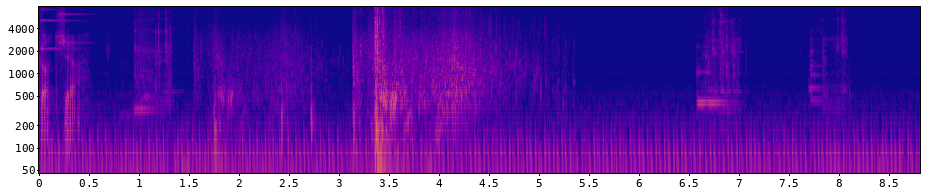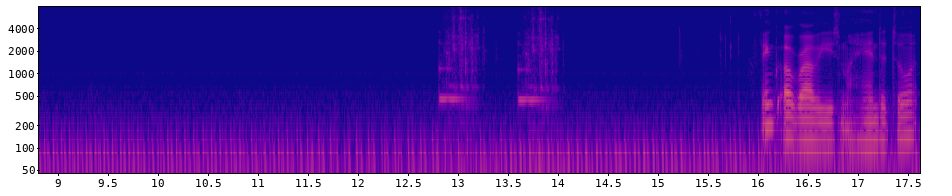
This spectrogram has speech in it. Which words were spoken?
Gotcha. I think I'd rather use my hand to do it.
